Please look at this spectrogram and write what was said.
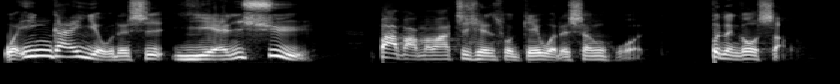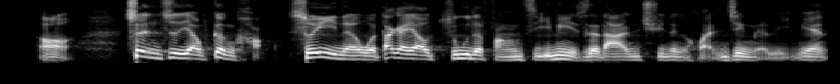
我应该有的是延续爸爸妈妈之前所给我的生活，不能够少。啊、甚至要更好，所以呢，我大概要租的房子一定也是在大安区那个环境的里面。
